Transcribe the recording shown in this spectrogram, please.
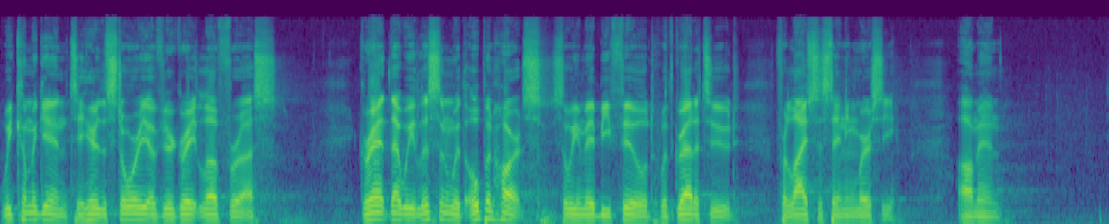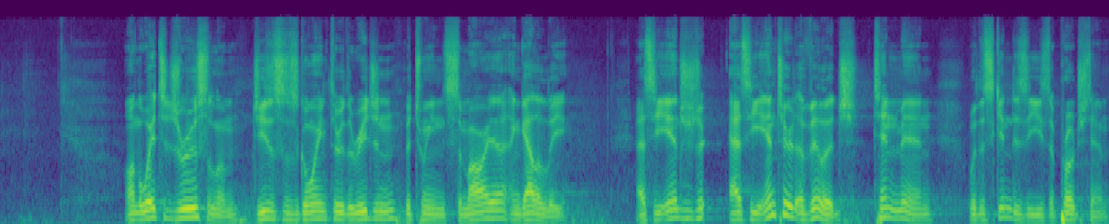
we come again to hear the story of your great love for us. Grant that we listen with open hearts so we may be filled with gratitude for life sustaining mercy. Amen. On the way to Jerusalem, Jesus was going through the region between Samaria and Galilee. As he entered, as he entered a village, ten men with a skin disease approached him.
